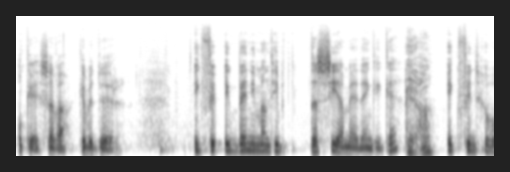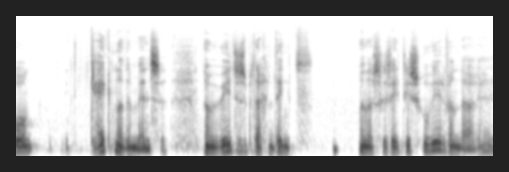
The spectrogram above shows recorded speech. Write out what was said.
Oké, ça va. Ik heb het deur. Ik, vind- ik ben iemand die... Dat zie je aan mij, denk ik. Hè. Ja, Ik vind gewoon... Kijk naar de mensen. Dan weten ze wat je denkt. Maar als je zegt, het is goed weer vandaag. Hè.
